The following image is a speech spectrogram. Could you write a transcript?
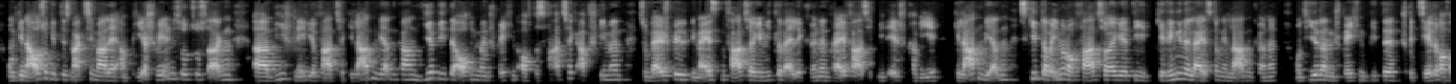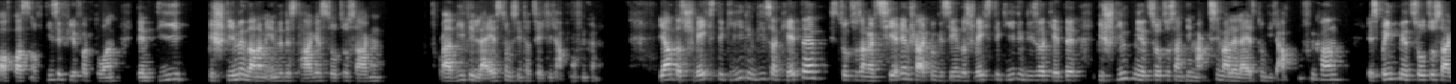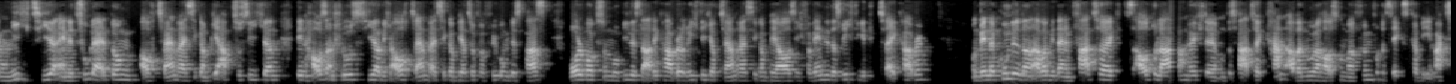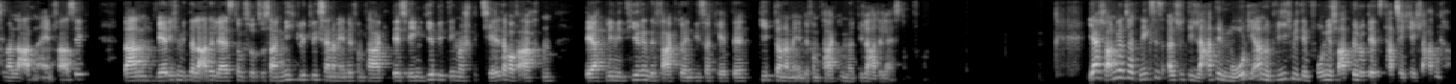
Und genauso gibt es maximale Ampereschwellen sozusagen, äh, wie schnell Ihr Fahrzeug geladen werden kann. Hier bitte auch immer entsprechend auf das Fahrzeug abstimmen. Zum Beispiel die meisten Fahrzeuge mittlerweile können dreiphasig mit 11 kW geladen werden. Es gibt aber immer noch Fahrzeuge, die geringere Leistungen laden können. Und hier dann entsprechend bitte speziell darauf aufpassen, auf diese vier Faktoren, denn die bestimmen dann am Ende des Tages sozusagen, äh, wie viel Leistung Sie tatsächlich abrufen können. Ja, und das schwächste Glied in dieser Kette ist sozusagen als Serienschaltung gesehen, das schwächste Glied in dieser Kette bestimmt mir jetzt sozusagen die maximale Leistung, die ich abrufen kann. Es bringt mir jetzt sozusagen nichts, hier eine Zuleitung auf 32 Ampere abzusichern. Den Hausanschluss, hier habe ich auch 32 Ampere zur Verfügung, das passt. Wallbox und mobiles Ladekabel richte ich auf 32 Ampere aus. Ich verwende das richtige Typ 2 Kabel. Und wenn der Kunde dann aber mit einem Fahrzeug das Auto laden möchte und das Fahrzeug kann aber nur Hausnummer 5 oder 6 kW maximal laden, einphasig, dann werde ich mit der Ladeleistung sozusagen nicht glücklich sein am Ende vom Tag. Deswegen hier bitte immer speziell darauf achten, der limitierende Faktor in dieser Kette gibt dann am Ende vom Tag immer die Ladeleistung vor. Ja, schauen wir uns als nächstes also die Lademodi an und wie ich mit dem Fronius Wattpilot jetzt tatsächlich laden kann.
